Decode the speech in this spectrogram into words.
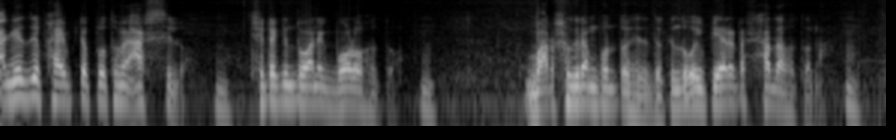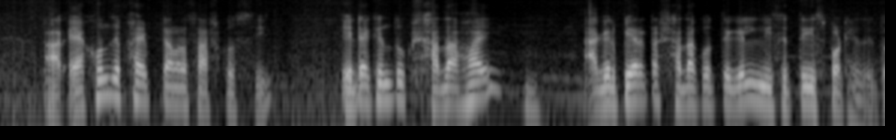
আগে যে ফাইভটা প্রথমে আসছিল সেটা কিন্তু অনেক বড় হতো। বারোশো গ্রাম পর্যন্ত হয়ে যেত কিন্তু ওই পেয়ারাটা সাদা হতো না। আর এখন যে ফাইভটা আমরা চাষ করছি এটা কিন্তু সাদা হয় আগের পেয়ারাটা সাদা করতে গেলে নিচের থেকে স্পট হয়ে যেত।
